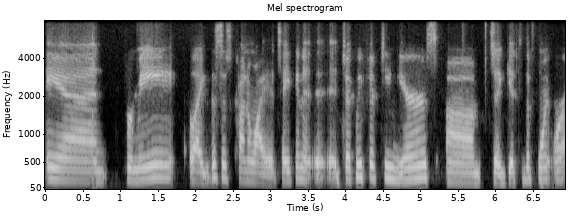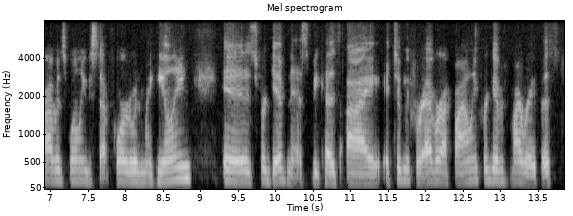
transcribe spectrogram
And for me, like this is kind of why it taken it. It, it took me 15 years um, to get to the point where I was willing to step forward with my healing. Is forgiveness because I it took me forever. I finally forgive my rapist.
